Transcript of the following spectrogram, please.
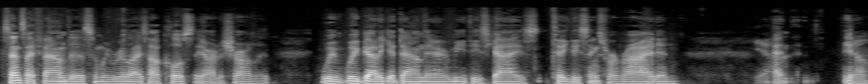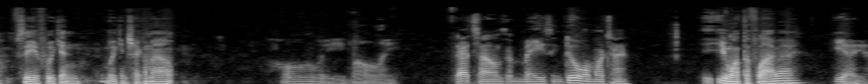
since I found this and we realize how close they are to Charlotte, we, we've got to get down there, meet these guys, take these things for a ride and, Yeah. and, you know, see if we can, we can check them out. Holy moly. That sounds amazing. Do it one more time. You want the flyby? Yeah, yeah.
